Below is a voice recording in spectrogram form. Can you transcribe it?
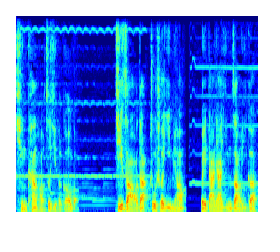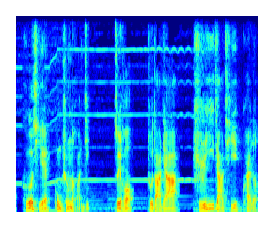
请看好自己的狗狗，及早的注射疫苗，为大家营造一个和谐共生的环境。最后，祝大家十一假期快乐！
